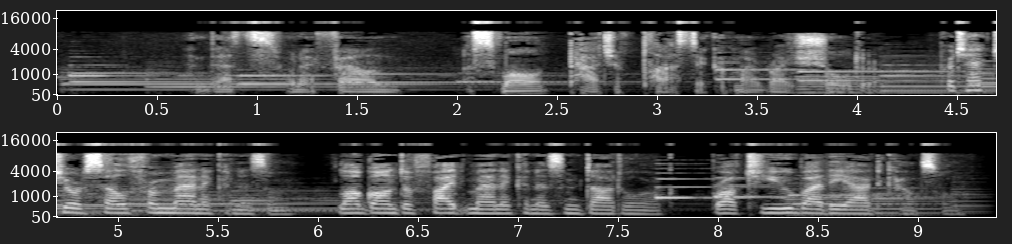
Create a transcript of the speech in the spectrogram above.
And that's when I found a small patch of plastic on my right shoulder. Protect yourself from mannequinism. Log on to fightmannequinism.org. Brought to you by the Ad Council.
